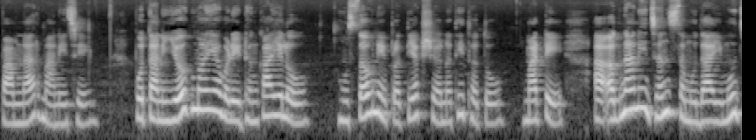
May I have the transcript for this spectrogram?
પામનાર માને છે. પોતાની યોગમાયા વડે ઢંકાયેલો, હું સૌને પ્રત્યક્ષ નથી થતો. માટે આ અજ્ઞાની જન સમુદાય મુજ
